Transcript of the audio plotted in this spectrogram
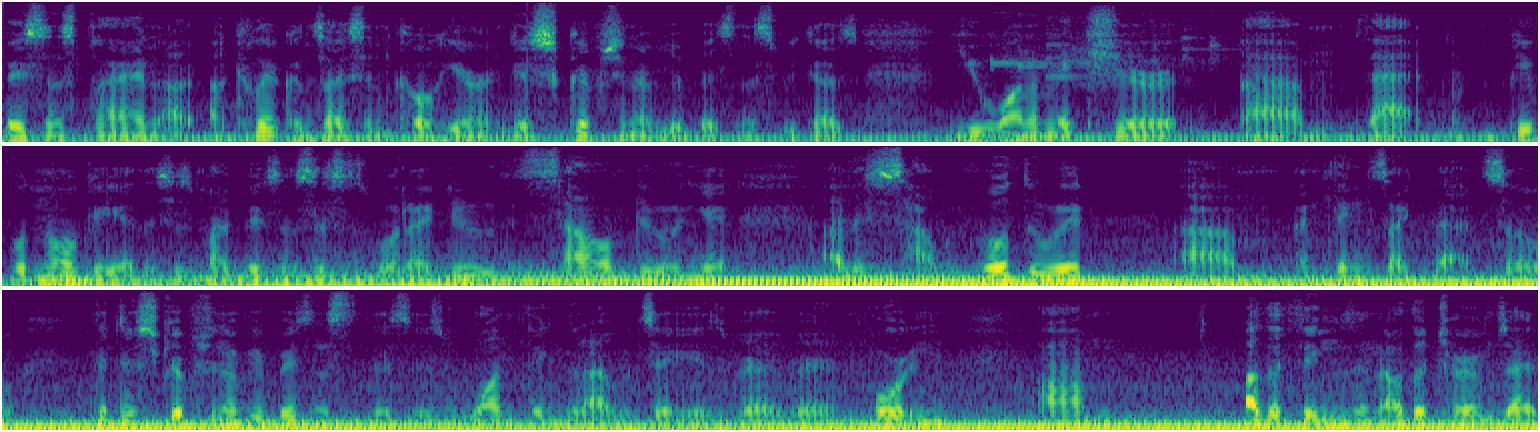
business plan a, a, clear concise and coherent description of your business because you want to make sure um, that people know, okay, yeah, this is my business, this is what I do, this is how I'm doing it, uh, this is how we will do it, um, and things like that. So, the description of your business is, is one thing that I would say is very, very important. Um, other things and other terms that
